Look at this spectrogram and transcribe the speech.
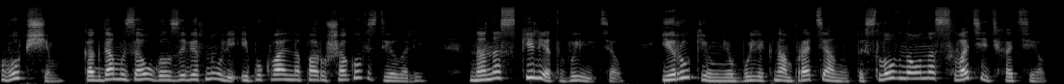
В общем, когда мы за угол завернули и буквально пару шагов сделали, на нас скелет вылетел, и руки у него были к нам протянуты, словно он нас схватить хотел.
